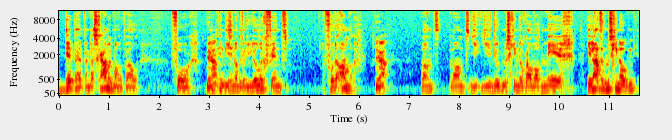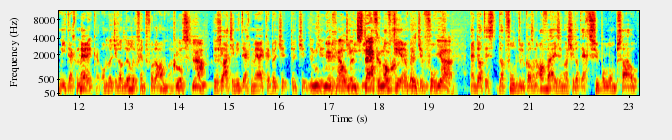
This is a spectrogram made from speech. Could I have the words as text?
dip heb. En daar schaam ik me ook wel voor. Ja. In, in die zin dat ik het lullig vind voor de ander. Ja, Want, want je, je doet misschien nog wel wat meer. Je laat het misschien ook niet echt merken, omdat je dat lullig vindt voor de ander. klopt. Dus, ja. dus laat je niet echt merken dat je, dat je, dat Niet je, meer geld die sterker af- nog... afkeer een beetje voelt. Ja, En dat, is, dat voelt natuurlijk als een afwijzing als je dat echt super lomp zou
